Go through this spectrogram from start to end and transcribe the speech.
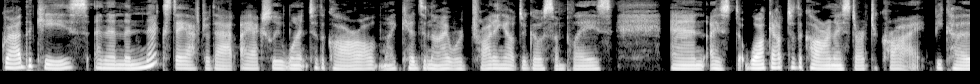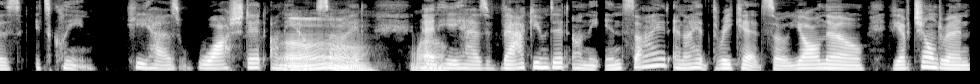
grabbed the keys. And then the next day after that, I actually went to the car. All my kids and I were trotting out to go someplace. And I st- walk out to the car and I start to cry because it's clean. He has washed it on the outside Oh, wow. and he has vacuumed it on the inside. And I had three kids. So y'all know if you have children,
